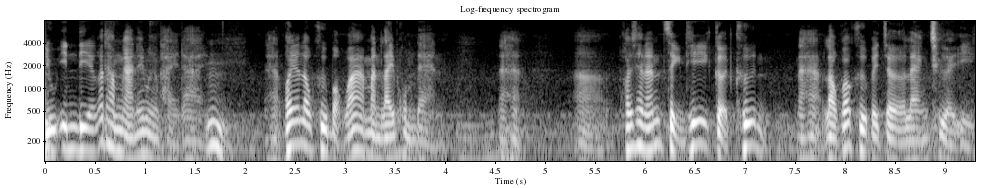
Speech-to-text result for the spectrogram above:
อยู่อินเดียก็ทำงานให้เมืองไทยได้อืมนะฮะเพราะฉะนั้นเราคือบอกว่ามันไร้พรมแดนนะฮะอ่า เพราะฉะนั้นสิ่งที่เกิดขึ้นนะฮะเราก็คือไปเจอแรงเฉื่อยอีก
